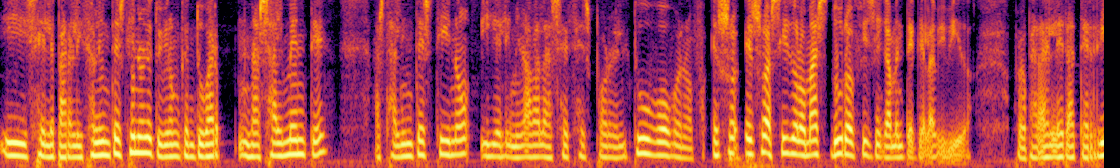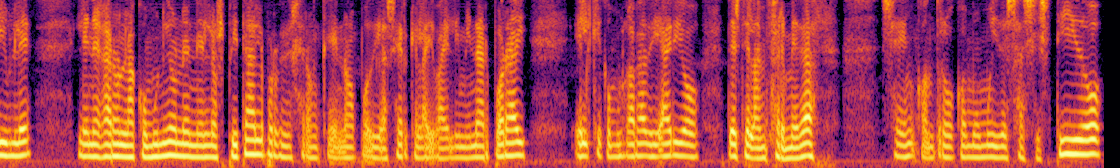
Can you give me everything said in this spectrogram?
Y se le paralizó el intestino, le tuvieron que entubar nasalmente hasta el intestino y eliminaba las heces por el tubo. Bueno, eso, eso ha sido lo más duro físicamente que él ha vivido, porque para él era terrible. Le negaron la comunión en el hospital porque dijeron que no podía ser, que la iba a eliminar por ahí. El que comulgaba diario desde la enfermedad se encontró como muy desasistido.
